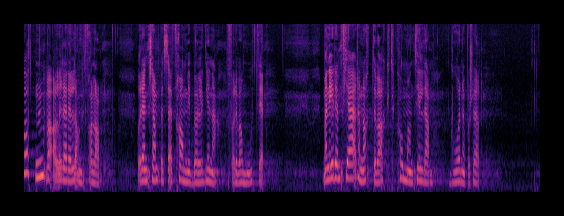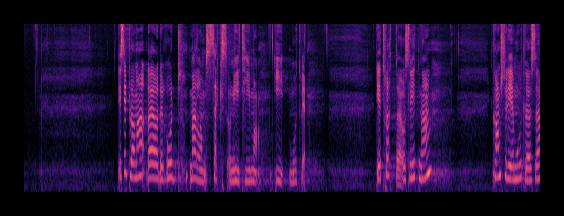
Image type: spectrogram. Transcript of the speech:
Båten var allerede langt fra land, og den kjempet seg fram i bølgene, for det var motvind. Men i den fjerde nattevakt kom han til dem gående på sjøen. Disiplene hadde rodd mellom seks og ni timer i motvind. De er trøtte og slitne. Kanskje de er motløse.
